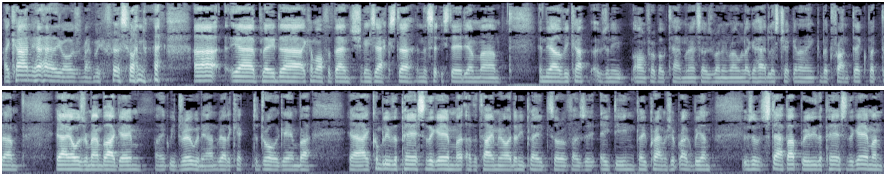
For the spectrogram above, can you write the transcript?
I can, yeah, I always remember your first one. Uh, yeah, I played. Uh, I come off the bench against Exeter in the City Stadium um, in the LV Cup. I was only on for about ten minutes. I was running around like a headless chicken. I think a bit frantic, but um, yeah, I always remember that game. I think we drew in the end. We had a kick to draw the game, but yeah, I couldn't believe the pace of the game at, at the time. You know, I'd only played sort of I was 18, played Premiership rugby, and it was a step up really the pace of the game. And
